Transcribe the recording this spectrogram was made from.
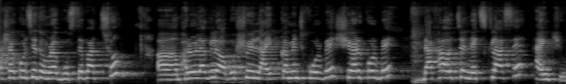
আশা করছি তোমরা বুঝতে পারছ। ভালো লাগলে অবশ্যই লাইক কমেন্ট করবে শেয়ার করবে। দেখা হচ্ছে নেক্সট ক্লাসে থ্যাংক ইউ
